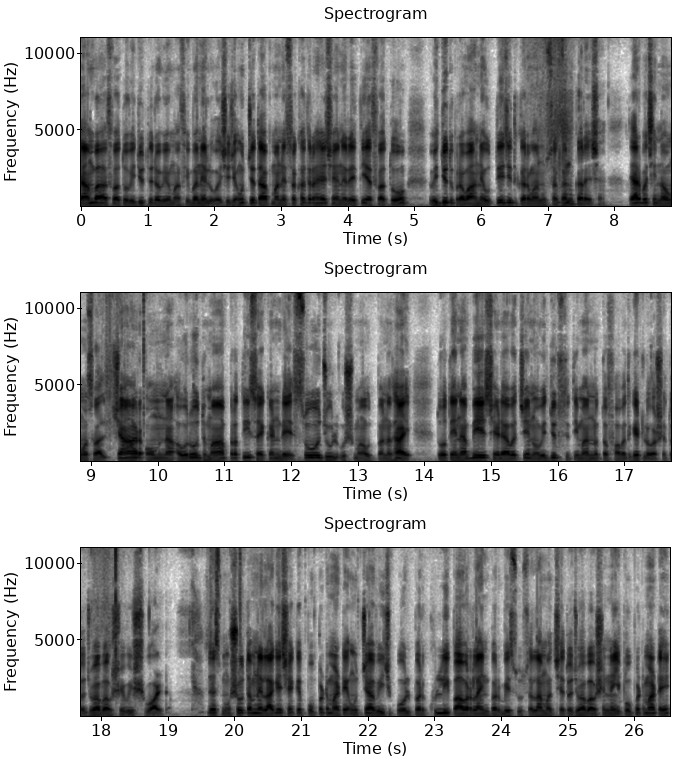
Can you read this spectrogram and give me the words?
તાંબા અથવા તો વિદ્યુત દ્રવ્યમાંથી બનેલું હોય છે. જે ઉચ્ચ તાપમાને સખત રહે છે અને રેતી અથવા તો વિદ્યુત પ્રવાહને ઉત્તેજિત કરવાનું સઘન કરે છે. ત્યાર પછી નવમો સવાલ, ચાર ઓમના અવરોધમાં પ્રતિ સેકન્ડે સો જૂલ ઉષ્મા ઉત્પન્ન થાય, તો તેના બે છેડા વચ્ચેનો વિદ્યુત સ્થિતિમાનનો તફાવત કેટલો હશે? તો જવાબ આવશે વીસ વોલ્ટ. દસમું, શું તમને લાગે છે કે પોપટ માટે ઊંચા વીજ પોલ પર ખુલ્લી પાવર લાઇન પર બેસવું સલામત છે? તો જવાબ આવશે નહીં. પોપટ માટે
